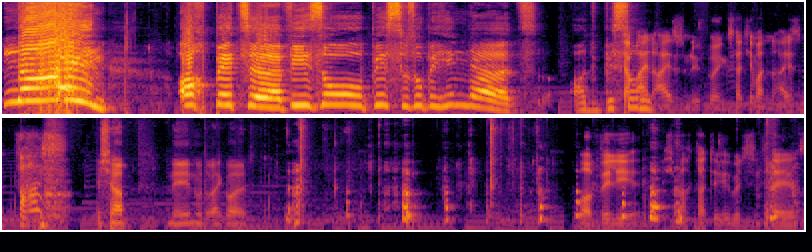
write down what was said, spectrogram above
Nein! Och bitte! Wieso bist du so behindert? Oh, du bist Ich so. habe ein Eisen übrigens. Hat jemand ein Eisen? Was? Ich hab. Nee, nur drei Gold. Boah, Willi, ich mach gerade die übelsten Fails.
